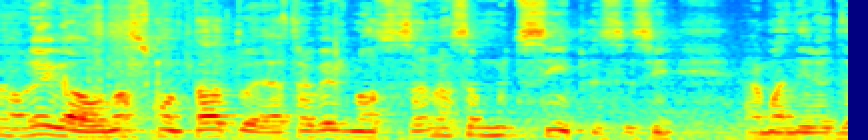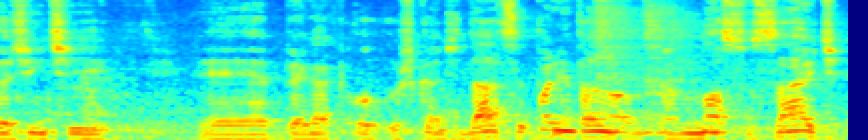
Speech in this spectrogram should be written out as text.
Não, legal. O nosso contato é através do nosso site. Nós somos muito simples, assim, a maneira da gente é, pegar os candidatos. Você pode entrar no, no, nosso site,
